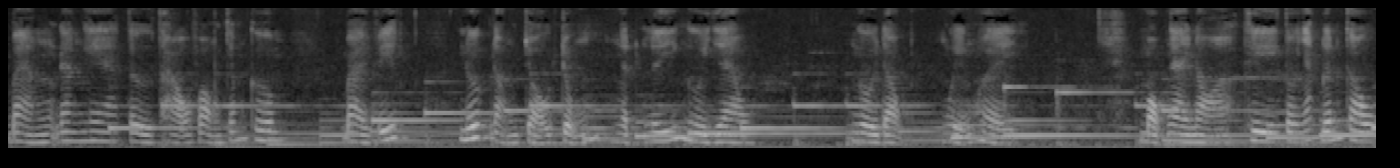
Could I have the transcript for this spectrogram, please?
Bạn đang nghe từ thạo vọng.com Bài viết Nước động chỗ trũng nghịch lý người giàu, Người đọc Nguyễn Huệ. Một ngày nọ, khi tôi nhắc đến câu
